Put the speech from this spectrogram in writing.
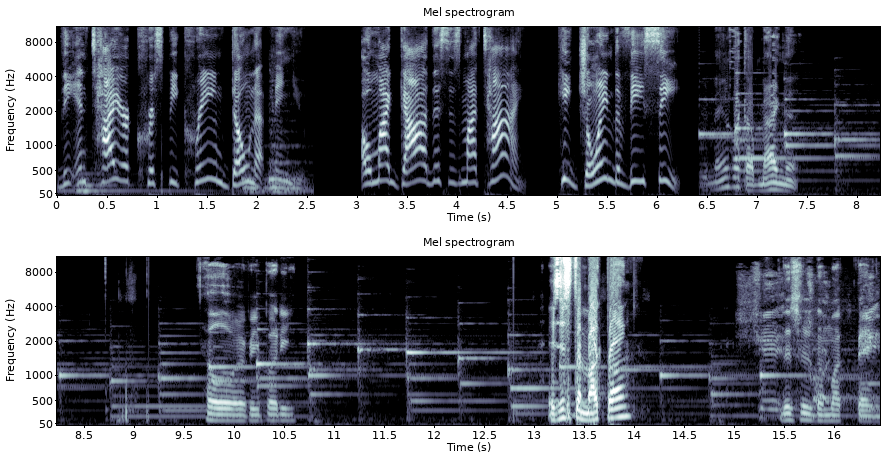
The entire Krispy Kreme donut menu. Oh my god, this is my time. He joined the VC. Your name's like a magnet. Hello, everybody. Is this the mukbang? This is the mukbang.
